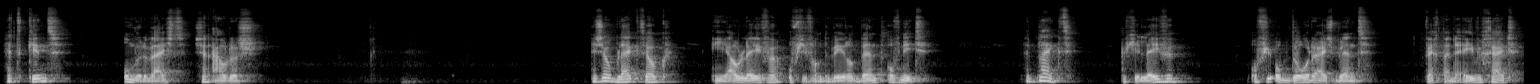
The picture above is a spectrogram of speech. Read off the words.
Het kind onderwijst zijn ouders. En zo blijkt ook in jouw leven of je van de wereld bent of niet. Het blijkt uit je leven of je op doorreis bent, weg naar de eeuwigheid.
